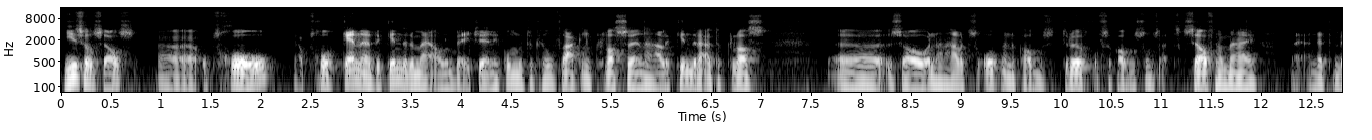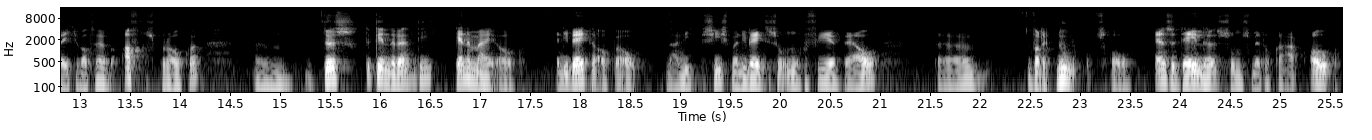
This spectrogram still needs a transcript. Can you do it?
hier zo zelfs uh, op school. Ja, op school kennen de kinderen mij al een beetje. En ik kom natuurlijk heel vaak in klassen en dan haal ik kinderen uit de klas. Uh, zo, en dan haal ik ze op en dan komen ze terug. Of ze komen soms uit zichzelf naar mij nou net een beetje wat we hebben afgesproken. Um, dus de kinderen, die kennen mij ook. En die weten ook wel, nou niet precies, maar die weten zo ongeveer wel uh, wat ik doe op school. En ze delen soms met elkaar ook,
